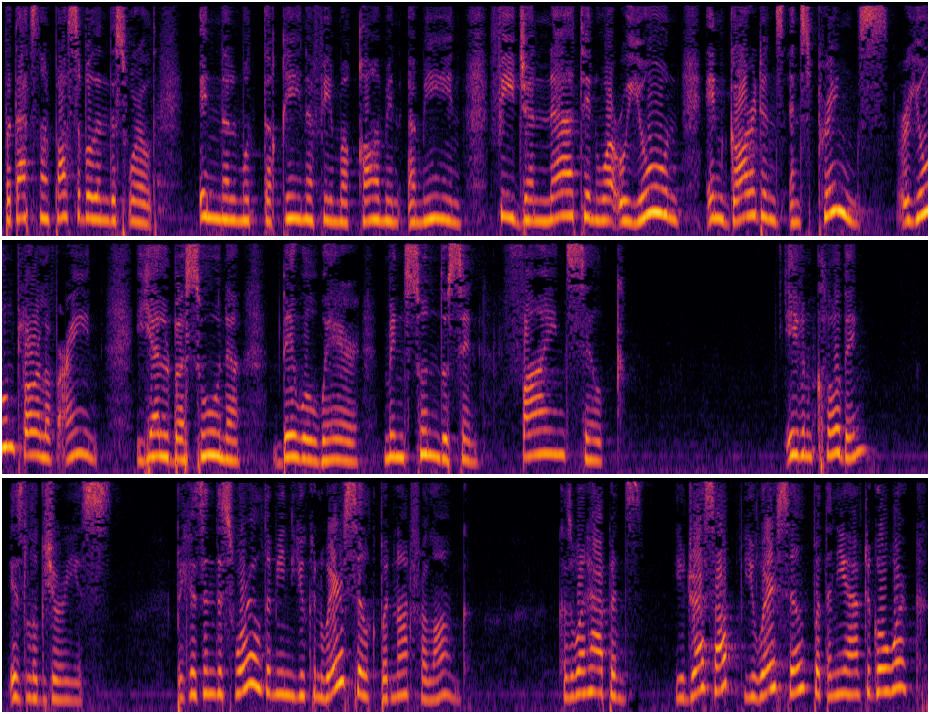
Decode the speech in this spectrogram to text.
But that's not possible in this world. إن المتقين في مقام أمين في جنات وعيون in gardens and springs عيون plural of عين يلبسون they will wear من سندس fine silk even clothing is luxurious because in this world, I mean, you can wear silk, but not for long. Because what happens? You dress up, you wear silk, but then you have to go work.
